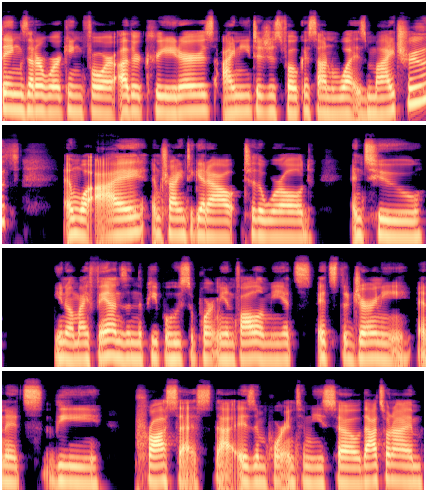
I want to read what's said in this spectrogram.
things that are working for other creators. I need to just focus on what is my truth and what I am trying to get out to the world and to you know my fans and the people who support me and follow me it's it's the journey and it's the process that is important to me so that's what i'm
